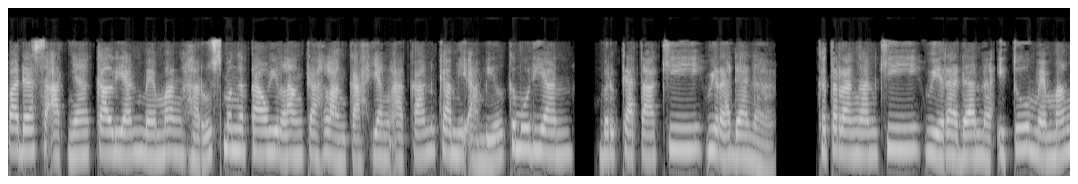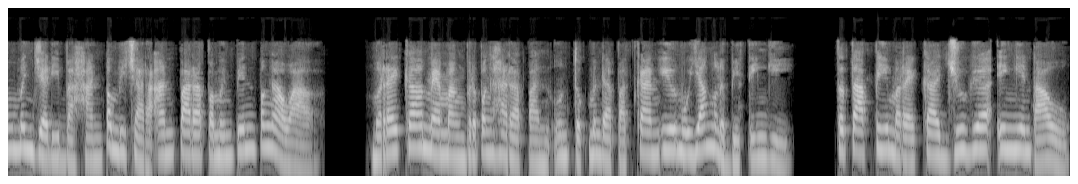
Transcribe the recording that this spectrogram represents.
pada saatnya kalian memang harus mengetahui langkah-langkah yang akan kami ambil kemudian, berkata Ki Wiradana. Keterangan Ki Wiradana itu memang menjadi bahan pembicaraan para pemimpin pengawal mereka memang berpengharapan untuk mendapatkan ilmu yang lebih tinggi. Tetapi mereka juga ingin tahu,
